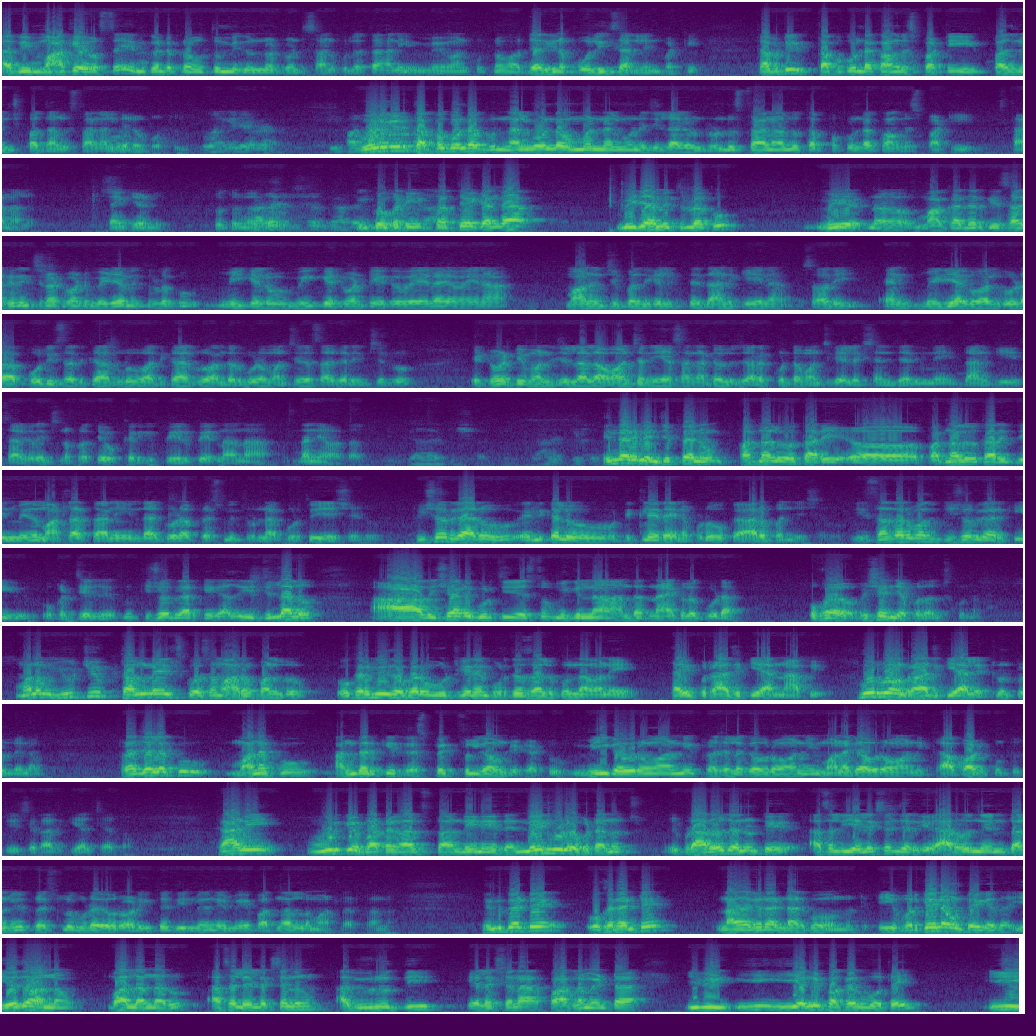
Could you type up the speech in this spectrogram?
అవి మాకే వస్తాయి. ఎందుకంటే ప్రభుత్వం మీద ఉన్నటువంటి సానుకూలత అని మేము అనుకుంటున్నాం. అది జరిగిన పోలింగ్ సర్లేని బట్టి. కాబట్టి తప్పకుండా కాంగ్రెస్ పార్టీ పది నుంచి పద్నాలుగు స్థానాలు గెలవబోతుంది. భువనగిరి తప్పకుండా నల్గొండ ఉమ్మడి నల్గొండ జిల్లాలో రెండు స్థానాలు తప్పకుండా కాంగ్రెస్ పార్టీ స్థానాలే. థ్యాంక్ యూ అండి. కృతజ్ఞతలు. ఇంకొకటి ప్రత్యేకంగా మీడియా మిత్రులకు మీ మాకందరికీ సహకరించినటువంటి మీడియా మిత్రులకు మీకెలు మీకు ఎటువంటి ఒకవేళ ఏమైనా మా నుంచి ఇబ్బంది కలిగితే దానికి అయినా సారీ అండ్ మీడియా వాళ్ళు కూడా పోలీస్ అధికారులు అధికారులు అందరూ కూడా మంచిగా సహకరించారు ఎటువంటి మన జిల్లాలో అవాంఛనీయ సంఘటనలు జరగకుండా మంచిగా ఎలక్షన్ జరిగినాయి. దానికి సహకరించిన ప్రతి ఒక్కరికి పేరు పేరున నా ధన్యవాదాలు. ఇందాక నేను చెప్పాను పద్నాలుగో తారీఖు పద్నాలుగో తారీఖు దీని మీద మాట్లాడతా అని ఇందాక కూడా ప్రెస్ మిత్రుడు నాకు గుర్తు చేశాడు. కిషోర్ గారు ఎన్నికలు డిక్లేర్ అయినప్పుడు ఒక ఆరోపణ చేశారు. ఈ సందర్భంగా కిషోర్ గారికి ఒకటి చేయలేదు కిషోర్ గారికే కాదు ఈ జిల్లాలో ఆ విషయాన్ని గుర్తు చేస్తూ మిగిలిన అందరి నాయకులకు కూడా ఒక విషయం చెప్పదలుచుకున్నాం. మనం యూట్యూబ్ తమ్నైల్స్ కోసం ఆరోపణలు ఒకరి మీద ఒకరు ఉట్టిగానే బురద చల్లుకుందామనే టైప్ రాజకీయాన్ని నాపి పూర్వం రాజకీయాలు ఎట్లుంటుండేనో ప్రజలకు మనకు అందరికీ రెస్పెక్ట్ఫుల్గా ఉండేటట్టు మీ గౌరవాన్ని ప్రజల గౌరవాన్ని మన గౌరవాన్ని కాపాడుకుంటూ చేసే రాజకీయాలు చేద్దాం. కానీ ఊరికే బట్ట కాలుస్తా నేనేదే నేను కూడా ఒకటి అనొచ్చు. ఇప్పుడు ఆ రోజు అనుంటే అసలు ఈ ఎలక్షన్ జరిగేది. ఆ రోజు నేను దాని మీద ప్రెస్లో కూడా ఎవరు అడిగితే దీని మీద నేను మే పద్నాలుగులో మాట్లాడుతున్నా ఎందుకంటే ఒకరంటే నా దగ్గర అనడానికి ఉందంటే ఎవరికైనా ఉంటాయి కదా ఏదో అన్నాం. వాళ్ళు అన్నారు అసలు ఎలక్షన్ అభివృద్ధి ఎలక్షనా పార్లమెంటా? ఇవి ఇవన్నీ పక్కకు పోతాయి. ఈ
